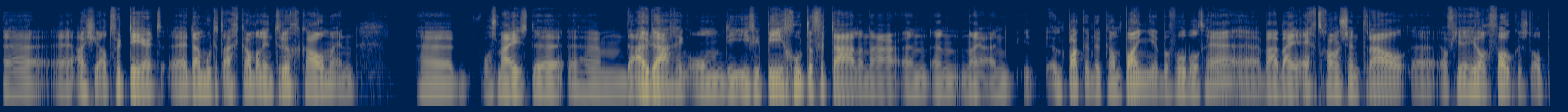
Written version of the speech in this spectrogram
Eh, eh, als je adverteert, daar moet het eigenlijk allemaal in terugkomen. En eh, volgens mij is de, ehm, de uitdaging om die EVP goed te vertalen naar een, een, nou ja, een, een pakkende campagne bijvoorbeeld. Hè, eh, waarbij je echt gewoon centraal, eh, of je heel erg focust op,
